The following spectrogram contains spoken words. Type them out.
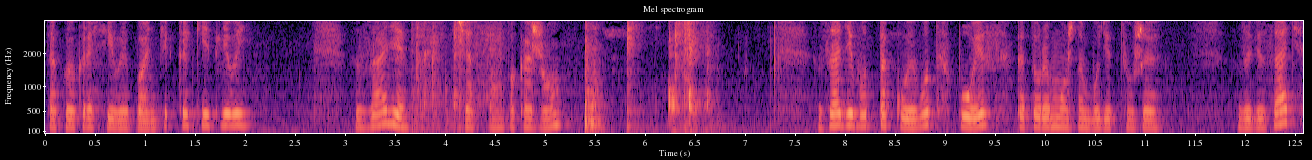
такой красивый бантик кокетливый. Сзади, сейчас вам покажу. Сзади вот такой вот пояс, который можно будет уже завязать,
